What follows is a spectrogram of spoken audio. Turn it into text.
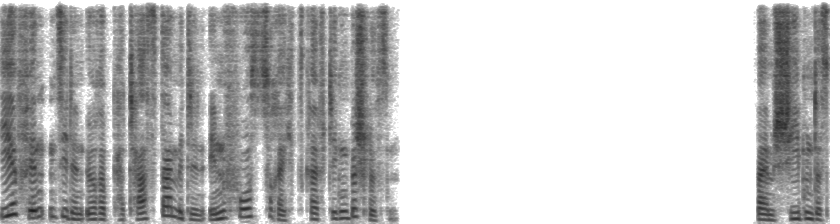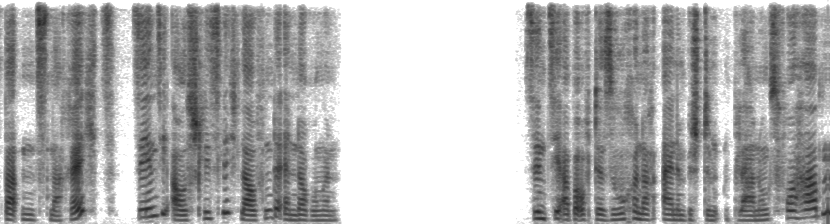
Hier finden Sie den ÖRIB-Kataster mit den Infos zu rechtskräftigen Beschlüssen. Beim Schieben des Buttons nach rechts sehen Sie ausschließlich laufende Änderungen. Sind Sie aber auf der Suche nach einem bestimmten Planungsvorhaben?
